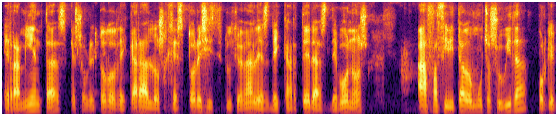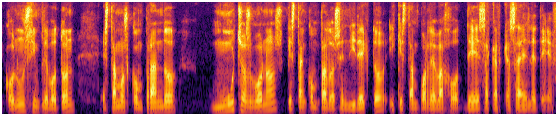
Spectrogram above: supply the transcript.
herramientas que sobre todo de cara a los gestores institucionales de carteras de bonos, ha facilitado mucho su vida porque con un simple botón estamos comprando muchos bonos que están comprados en directo y que están por debajo de esa carcasa del ETF.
